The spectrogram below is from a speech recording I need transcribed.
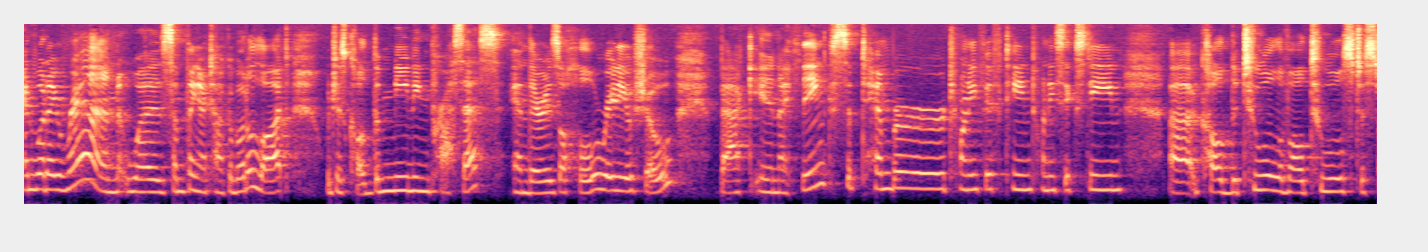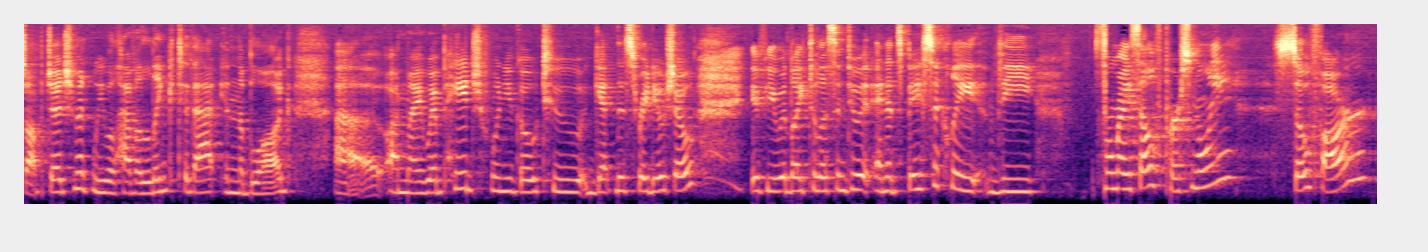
And what I ran was something I talk about a lot, which is called the meaning process. And there is a whole radio show back in, I think, September 2015, 2016, uh, called The Tool of All Tools to Stop Judgment. We will have a link to that in the blog uh, on my webpage when you go to get this radio show if you would like to listen to it. And it's basically the, for myself personally, so far,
